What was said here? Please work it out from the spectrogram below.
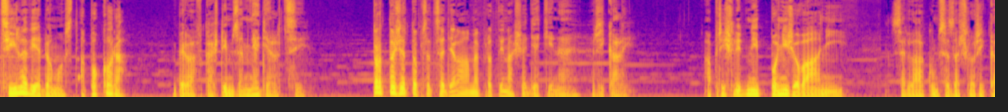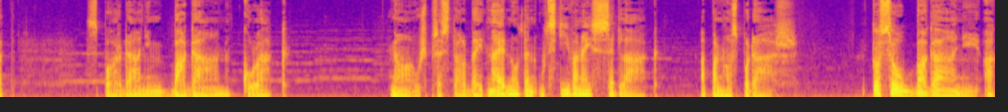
Cílevědomost a pokora byla v každém zemědělci. Protože to přece děláme pro ty naše děti, ne? Říkali. A přišly dny ponižování. Sedlákům se začalo říkat s pohrdáním bagán, kulak. No a už přestal být najednou ten uctívaný sedlák a pan hospodář. To jsou bagáni a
